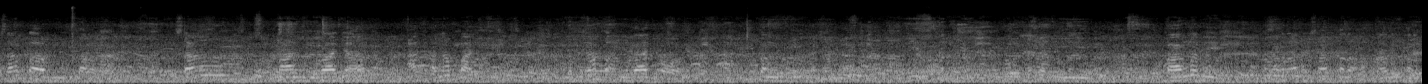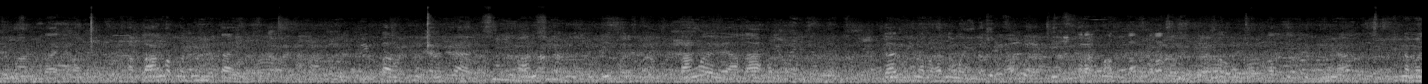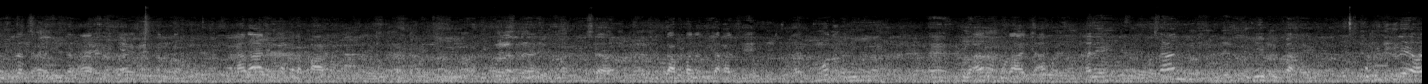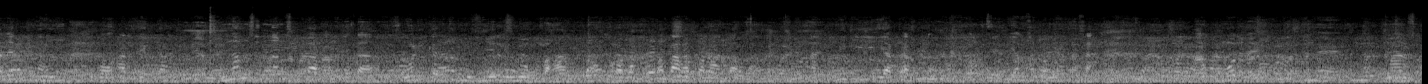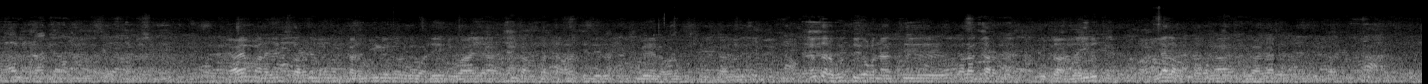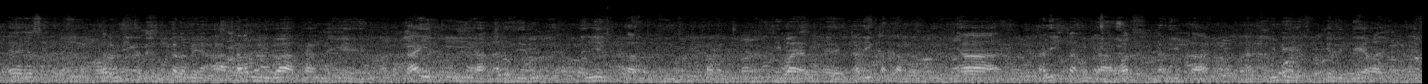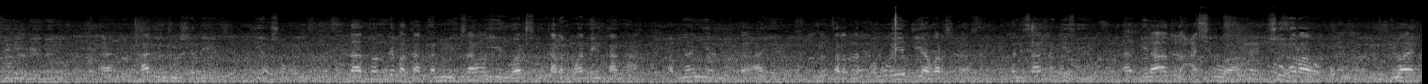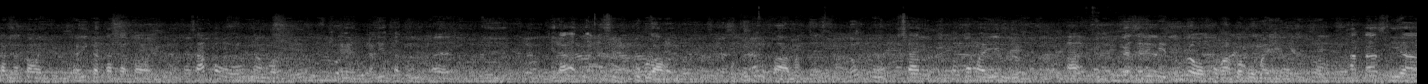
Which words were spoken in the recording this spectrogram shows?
sampai sang man muraja anak pat sampai muraja bang pangan ni sampai lah kalau kalau man muraja pangan pun dimintai bang si man si pangan ya Allah dan nanti akan ko artik ka nam sa nam kita wali ka ni ya ya ya mana wala kalau me akar riba kan ya tarika ya war de baka sin karam wadin kan ha abna ye ka aye no tarat da ko ye ti war sa alisan ngi si qira'atul ashr wa sughra wa kubra riwaya kawai tarika kan kawai sampai orang nama tarika qira'atul ashr kubra betul paham donc satu tipe pemain ini ah juga dari itu dua pemain pemain ini atas ya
